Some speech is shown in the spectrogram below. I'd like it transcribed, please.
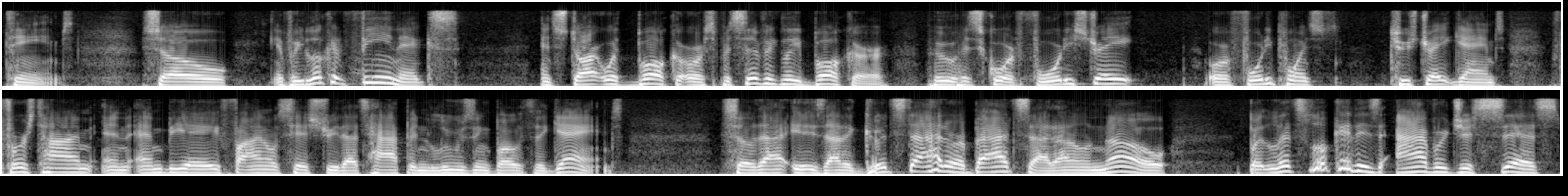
teams. So if we look at Phoenix and start with Booker, or specifically Booker, who has scored 40 straight or 40 points two straight games. First time in NBA Finals history that's happened losing both the games. So that is that a good stat or a bad stat? I don't know. But let's look at his average assists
